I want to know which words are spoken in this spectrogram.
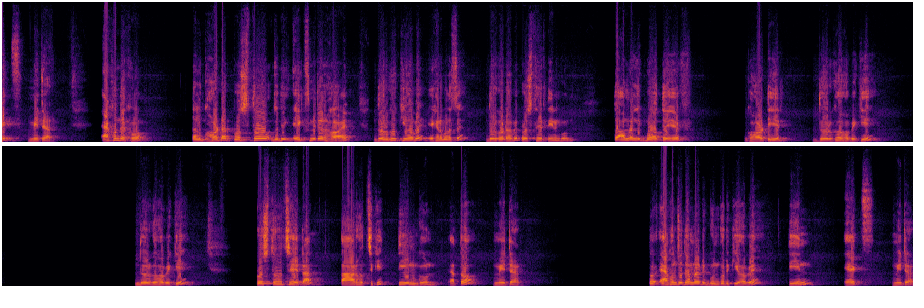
এক্স মিটার। এখন দেখো, তাহলে ঘরটার প্রস্থ যদি এক্স মিটার হয়, দৈর্ঘ্য কি হবে? এখানে বলেছে দৈর্ঘ্যটা হবে প্রস্থের তিন গুণ। তো আমরা লিখব অতএব ঘরটির দৈর্ঘ্য হবে কি? দৈর্ঘ্য হবে কি প্রস্থ হচ্ছে এটা, তার হচ্ছে কি তিন গুণ এত মিটার। তো এখন যদি আমরা এটা গুণ করি কি হবে? তিন এক্স মিটার।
